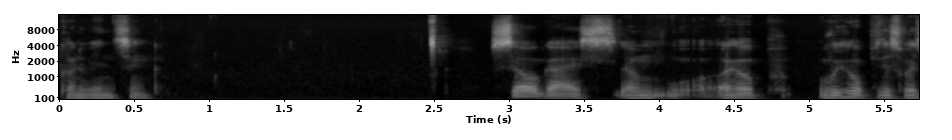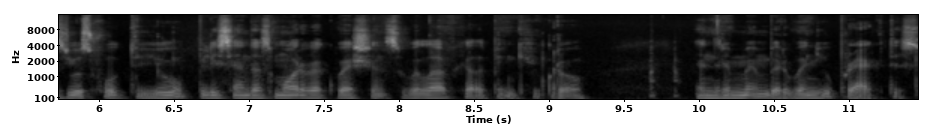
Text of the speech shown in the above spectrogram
convincing. So, guys, um, I hope we hope this was useful to you. Please send us more of your questions. We love helping you grow. And remember, when you practice,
